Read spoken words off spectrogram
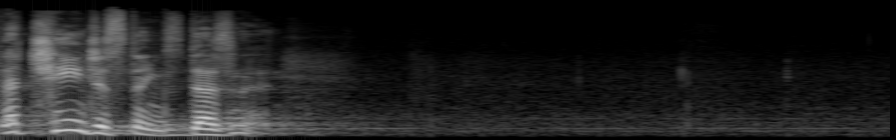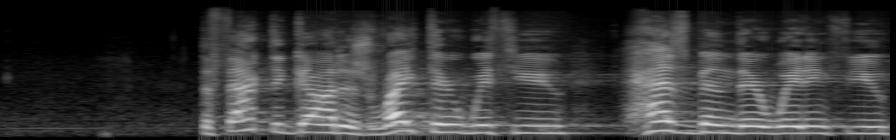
That changes things, doesn't it? The fact that God is right there with you, has been there waiting for you,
